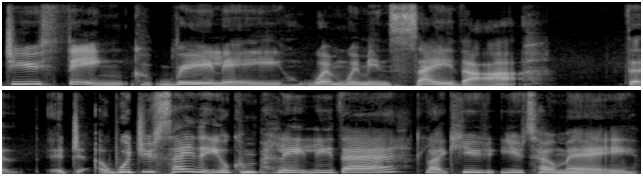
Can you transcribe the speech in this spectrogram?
do you think really when women say that, that would you say that you're completely there? Like you you tell me.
